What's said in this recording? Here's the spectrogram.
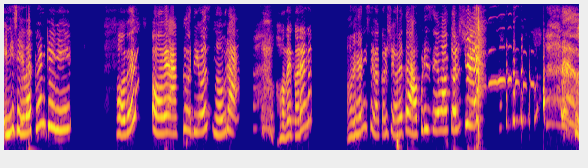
એની સેવા કોણ કરે? હવે? હવે આખો દિવસ નવરા. હવે કરે ને? હવે એની સેવા કરશે? હવે તો આપણી સેવા કરશે. તો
